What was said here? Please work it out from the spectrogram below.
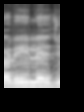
કરી લેજો.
